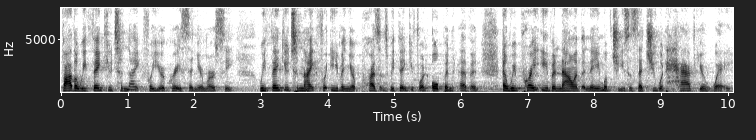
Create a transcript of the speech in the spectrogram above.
Father, we thank you tonight for your grace and your mercy. We thank you tonight for even your presence. We thank you for an open heaven. And we pray even now in the name of Jesus that you would have your way,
